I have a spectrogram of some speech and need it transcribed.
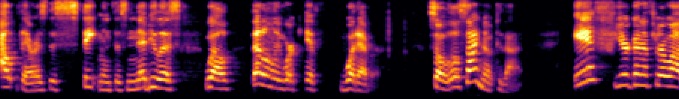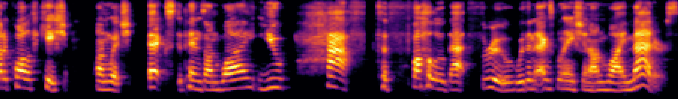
out there as this statement, this nebulous, well, that'll only work if whatever. So, a little side note to that. If you're going to throw out a qualification on which X depends on Y, you have to follow that through with an explanation on why matters.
